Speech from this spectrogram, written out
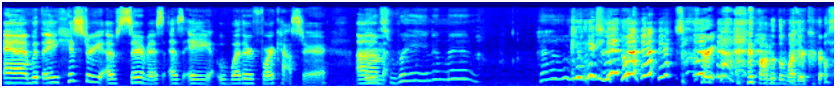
and with a history of service as a weather forecaster. Um, it's raining men. Sorry, I thought of the Weather Girls.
